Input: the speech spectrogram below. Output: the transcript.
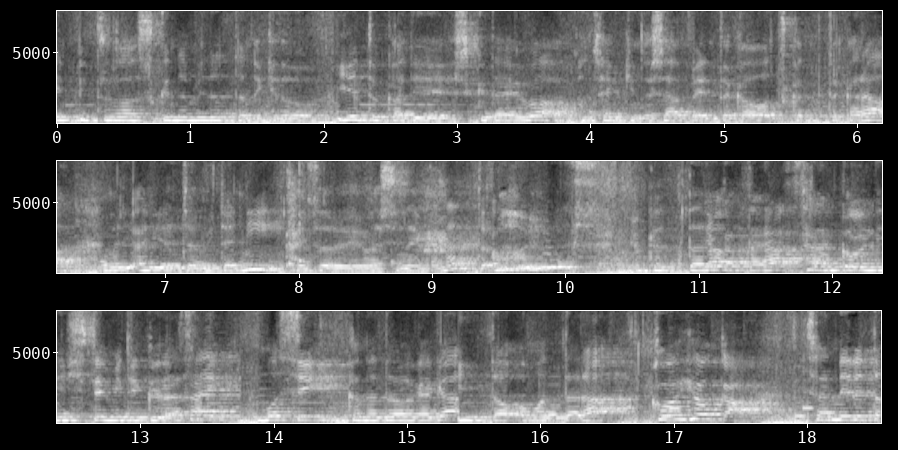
鉛筆は少なめだったんだけど家とかで宿題はこのさっきのシャーペンとかを使ってたからあまりアリアちゃんみたいに買い揃えはしないかなって思いますよかったらよかったら参考にしてみてください。もしこの動画がいいと思ったら高評価チャンネル登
